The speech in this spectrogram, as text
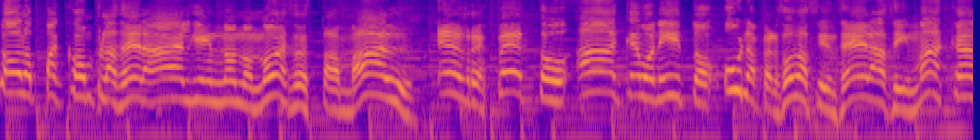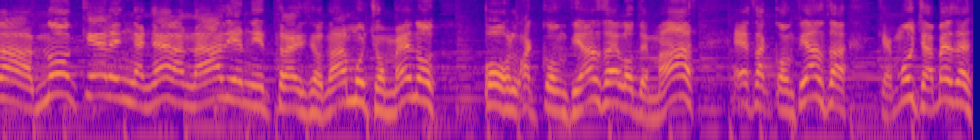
solo para complacer a alguien. No, no, no, eso está mal. El respeto, ah, qué bonito. Una persona sincera, sin máscara, no quiere engañar a nadie ni traicionar mucho menos por la confianza de los demás. Esa confianza que muchas veces,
